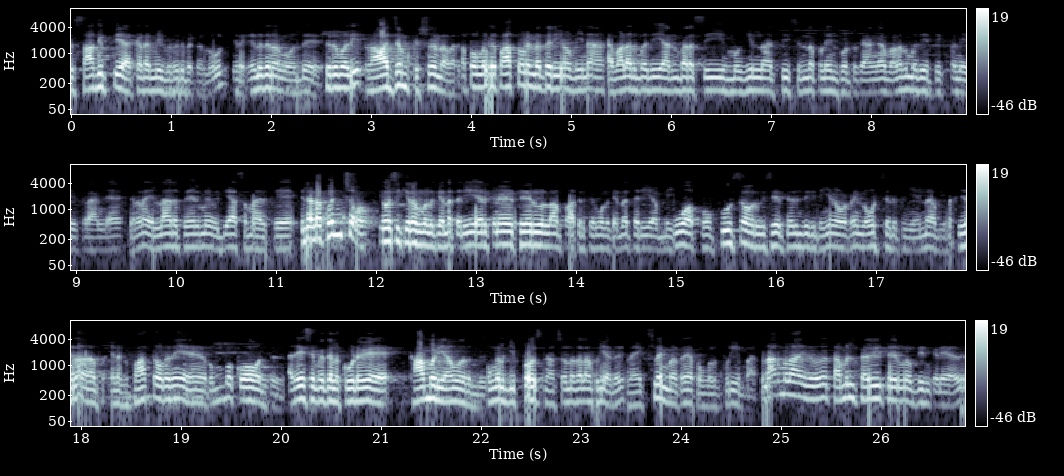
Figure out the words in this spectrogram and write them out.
இது சாகித்ய அகாடமி விருது பெற்ற நூல். இதை எழுதினவங்க வந்து திருமதி ராஜம் கிருஷ்ணன் அவர். அப்ப உங்களுக்கு பார்த்தோம் என்ன தெரியும் அப்படின்னா வளர்மதி அன்பரசி முகில் நாச்சி சின்ன பிள்ளைன்னு போட்டிருக்காங்க. வளர்மதியை டிக் பண்ணிருக்காங்க இதனால எல்லாரும் பேருமே வித்தியாசமா இருக்கு. இல்லைன்னா கொஞ்சம் யோசிக்கிறவங்களுக்கு என்ன தெரியும்? ஏற்கனவே தேர்வு எல்லாம் பார்த்திருக்கவங்களுக்கு என்ன தெரியும் அப்படி ஓ அப்போ புதுசா ஒரு விஷயம் தெரிஞ்சுக்கிட்டீங்கன்னா உடனே நோட்ஸ் எடுப்பீங்க. என்ன அப்படின்னு. இதெல்லாம் எனக்கு பார்த்த உடனே ரொம்ப கோவம் வந்தது. அதே சமயத்துல கூடவே காமெடியாவும் இருந்தது. உங்களுக்கு இப்போ நான் சொன்னதெல்லாம் புரியாது. நான் எக்ஸ்பிளைன் பண்றேன் அப்ப உங்களுக்கு புரியும் பாரு நார்மலா இது வந்து தமிழ் தகுதி தேர்வு அப்படின்னு கிடையாது.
